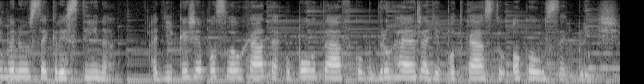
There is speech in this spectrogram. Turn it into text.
jmenuji se Kristýna a díky, že posloucháte upoutávku k druhé řadě podcastu O kousek blíž.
